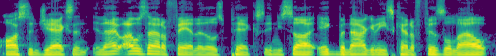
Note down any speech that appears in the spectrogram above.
Austin Jackson, and I, I, was not a fan of those picks. And you saw Igbinoghene's kind of fizzled out.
